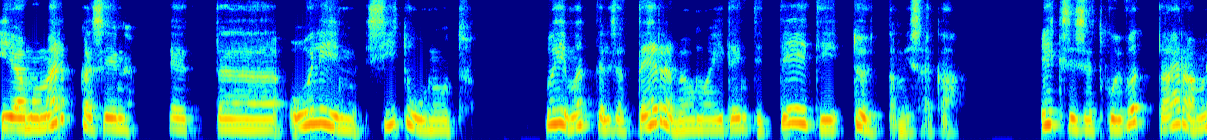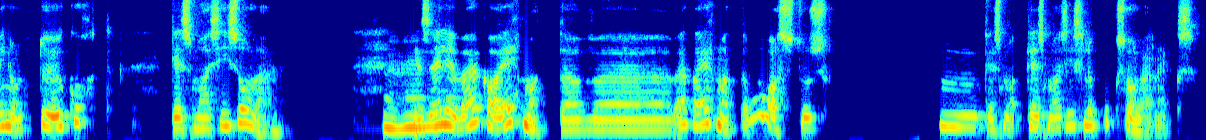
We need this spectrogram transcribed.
ja ma märkasin, et äh, olin sidunud põhimõtteliselt terve oma identiteedi töötamisega. ehk siis, et kui võtta ära minult töökoht, kes ma siis olen mm. -hmm. ja see oli väga ehmatav, äh, väga ehmatav avastus. Mm, kes ma, kes ma siis lõpuks olen, eks.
